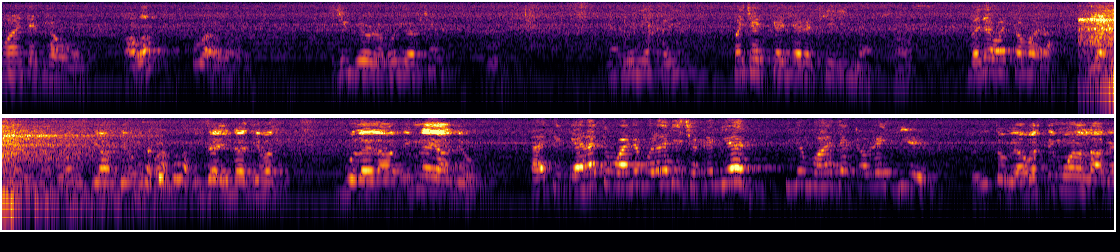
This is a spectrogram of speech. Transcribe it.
મોહન તે ખાવા હવે વાહ વાહ. પછી બે રમણી આવશે ને રમણીએ ખાલી પચાસ કેરિયા રાખી બધા વાત તમારા. યાર, યાર, એના સો રૂપિયા આપજે બીજા એના જેવા બોલાવી લાવો એમને યાદ દેવું. હા તે પહેલા તો વાને બોલાવી દે છકડીએ એને મોહાજા ખવડાવી દઈએ એ તો વ્યવસ્થિત મોણ લાગે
